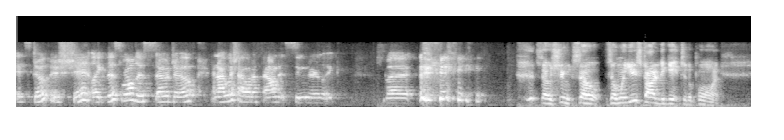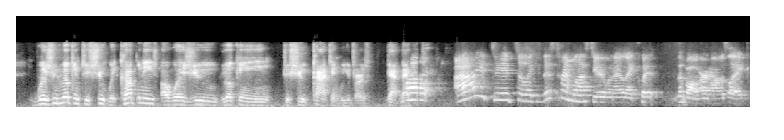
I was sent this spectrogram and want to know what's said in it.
it's dope as shit. Like this world is so dope, and I wish I would have found it sooner. Like, but So shoot, so so when you started to get to the point, was you looking to shoot with companies or was you looking to shoot content when you first got back? well, I did so like this time last year when I like quit the bar and I was like,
